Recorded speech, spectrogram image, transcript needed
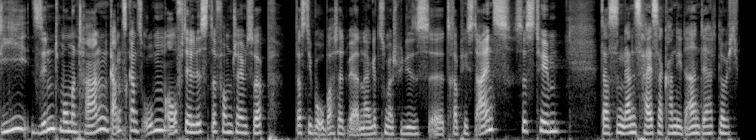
die sind momentan ganz, ganz oben auf der Liste vom James Webb dass die beobachtet werden. Da gibt es zum Beispiel dieses äh, Trappist-1-System. Das ist ein ganz heißer Kandidat. Der hat, glaube ich,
